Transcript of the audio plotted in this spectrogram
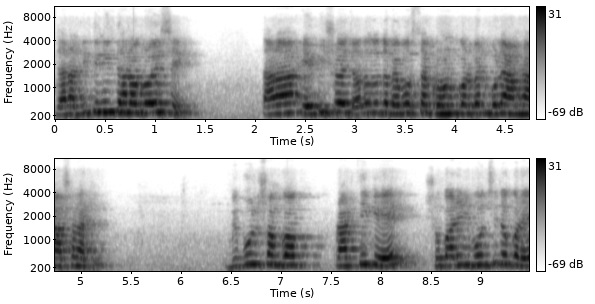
যারা নীতি নির্ধারক রয়েছে, তারা এ বিষয়ে যথাযথ ব্যবস্থা গ্রহণ করবেন বলে আমরা আশা রাখি। বিপুল সংখ্যক প্রার্থীকে সুপারিশ বঞ্চিত করে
